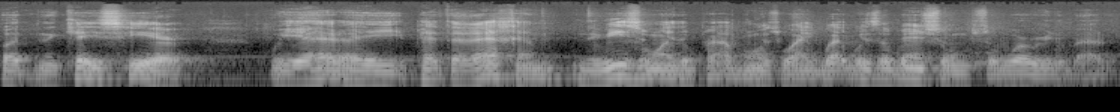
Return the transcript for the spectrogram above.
but in the case here, we had a petarechem. The reason why the problem was why what was the so worried about it?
